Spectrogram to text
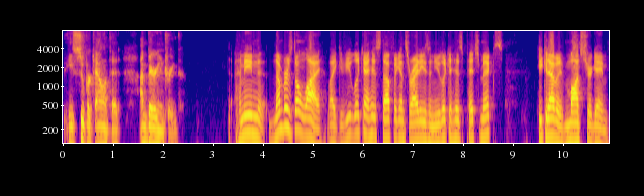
he's super talented, I'm very intrigued. I mean, numbers don't lie. Like if you look at his stuff against righties and you look at his pitch mix, he could have a monster game.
